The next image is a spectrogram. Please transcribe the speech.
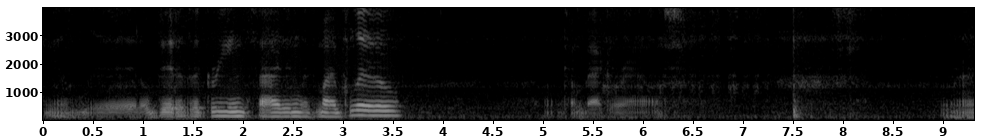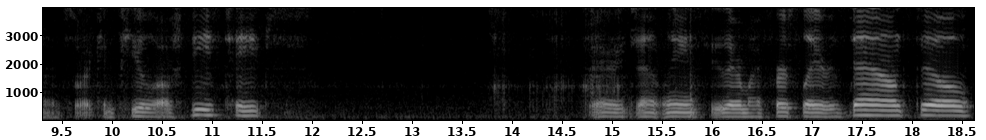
Maybe a little bit of the green side in with my blue. Come back around. Alright, so I can peel off these tapes very gently. See there, my first layer is down still.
